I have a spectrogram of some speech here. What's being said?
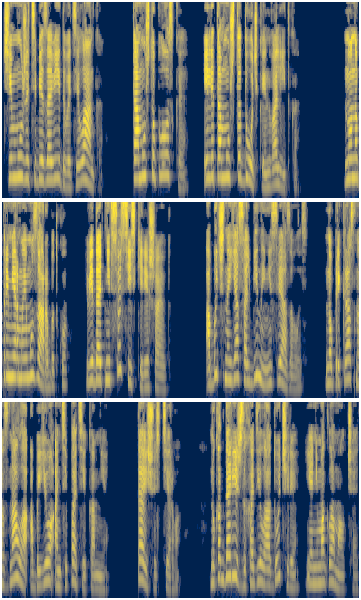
Чему же тебе завидовать, Иланка? Тому, что плоская? Или тому, что дочка инвалидка? Ну, например, моему заработку. Видать, не все сиськи решают. Обычно я с Альбиной не связывалась, но прекрасно знала об ее антипатии ко мне. Та еще стерва. Но когда речь заходила о дочери, я не могла молчать.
